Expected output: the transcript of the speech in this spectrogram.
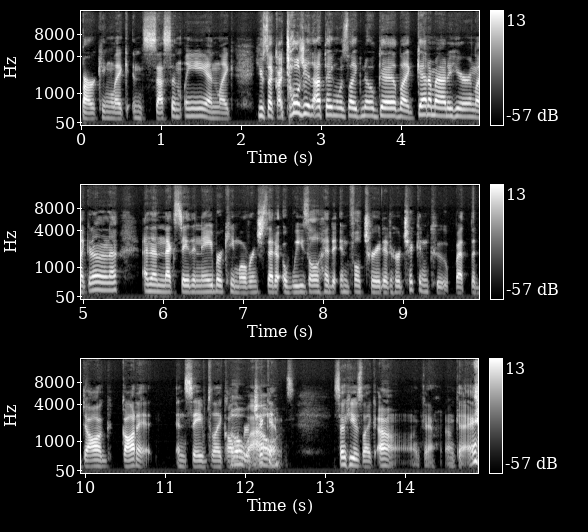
barking like incessantly. And like he was like i told you that thing was like no good. Like get him out of here. And like no no no. And then the next day the neighbor came over and she said a weasel had infiltrated her chicken coop but the dog got it and saved like all Oh, of her wow. chickens so he was like oh okay okay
